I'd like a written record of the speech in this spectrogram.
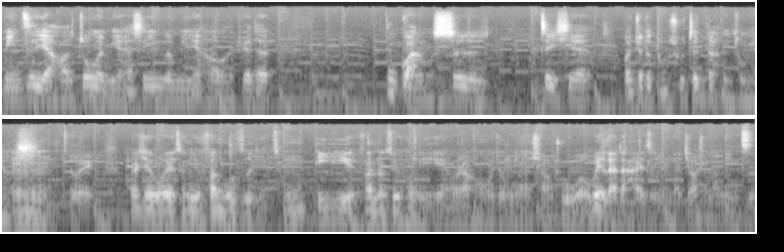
名字也好，中文名还是英文名也好，我觉得不管是这些，我觉得读书真的很重要。嗯，对，而且我也曾经翻过字典，从第一页翻到最后一页，然后我就没有想出我未来的孩子应该叫什么名字。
